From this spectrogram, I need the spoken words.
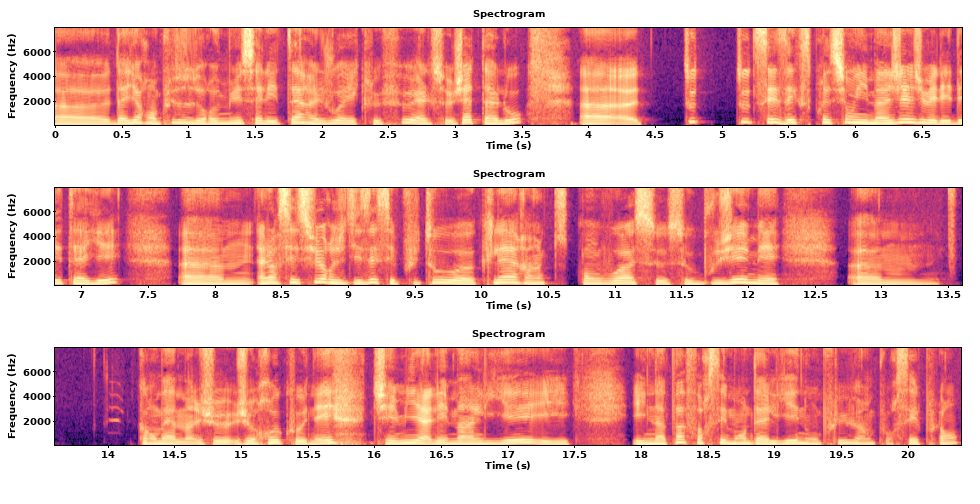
Euh, d'ailleurs, en plus de remuer ciel et terre, elle joue avec le feu, elle se jette à l'eau. toutes ces expressions imagées, je vais les détailler. alors c'est sûr, je disais, c'est plutôt Claire hein, qu'on voit se, bouger, mais quand même, je, reconnais, Jamie a les mains liées et, il n'a pas forcément d'alliés non plus hein, pour ses plans.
